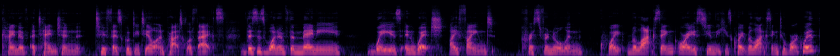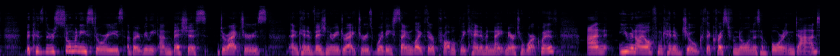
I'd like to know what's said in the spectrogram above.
kind of attention to physical detail and practical effects. This is one of the many ways in which I find Christopher Nolan quite relaxing, or I assume that he's quite relaxing to work with, because there's so many stories about really ambitious directors and kind of visionary directors where they sound like they're probably kind of a nightmare to work with. And you and I often kind of joke that Christopher Nolan is a boring dad.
